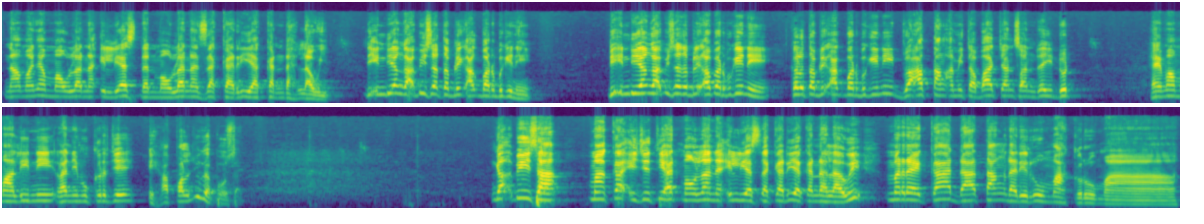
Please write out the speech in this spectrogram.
Namanya Maulana Ilyas dan Maulana Zakaria Kandahlawi. Di India nggak bisa tabligh akbar begini. Di India nggak bisa tabligh akbar begini. Kalau tabligh akbar begini, datang Amitabh Bachchan, Sanjay Dutt, Hema Malini, Rani Mukerje, eh hafal juga Pak. Nggak bisa, maka ijtihad Maulana Ilyas Zakaria Kandahlawi, mereka datang dari rumah ke rumah.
